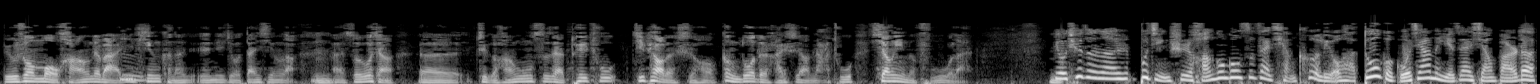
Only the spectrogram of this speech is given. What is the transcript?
比如说某行对吧，嗯一听可能人家就担心了。嗯哎，所以我想，呃，这个航空公司在推出机票的时候，更多的还是要拿出相应的服务来。嗯有趣的呢，不仅是航空公司在抢客流哈、多个国家呢也在想法的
